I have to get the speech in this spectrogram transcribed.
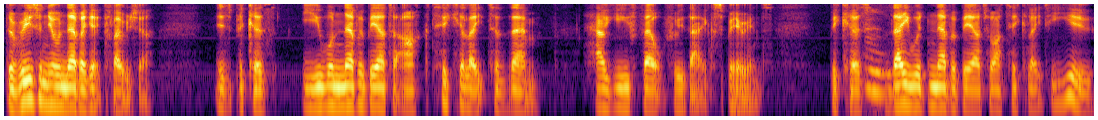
the reason you'll never get closure is because you will never be able to articulate to them how you felt through that experience because Mm. they would never be able to articulate to you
